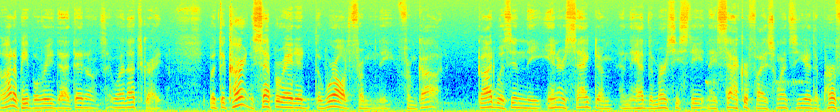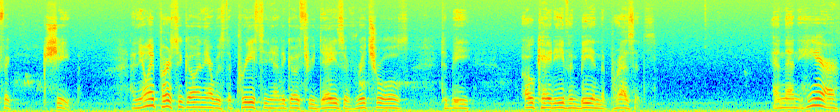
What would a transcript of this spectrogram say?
A lot of people read that, they don't say, well, that's great. But the curtain separated the world from, the, from God. God was in the inner sanctum, and they had the mercy seat, and they sacrificed once a year the perfect sheep. And the only person going there was the priest, and he had to go through days of rituals to be okay to even be in the presence. And then here,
